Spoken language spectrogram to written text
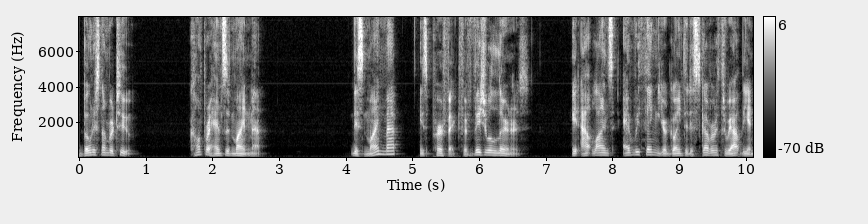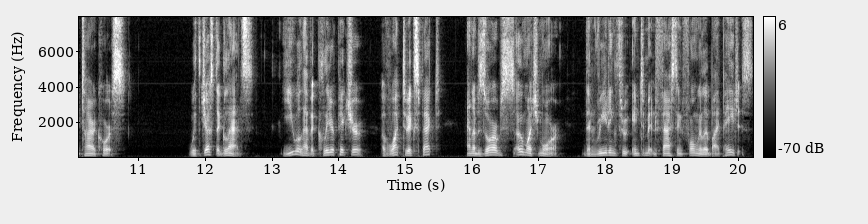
Bonus number two Comprehensive Mind Map. This mind map is perfect for visual learners. It outlines everything you're going to discover throughout the entire course. With just a glance, you will have a clear picture of what to expect and absorb so much more than reading through intermittent fasting formula by pages.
